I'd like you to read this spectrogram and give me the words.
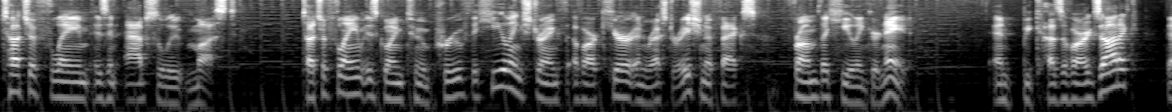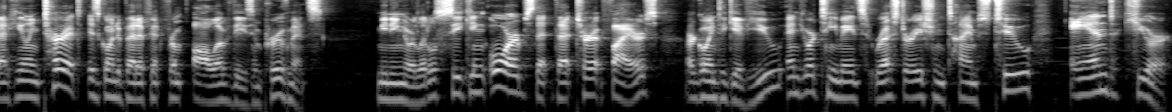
Touch of Flame is an absolute must. Touch of Flame is going to improve the healing strength of our cure and restoration effects from the healing grenade. And because of our exotic, that healing turret is going to benefit from all of these improvements meaning your little seeking orbs that that turret fires are going to give you and your teammates restoration times 2 and cure.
